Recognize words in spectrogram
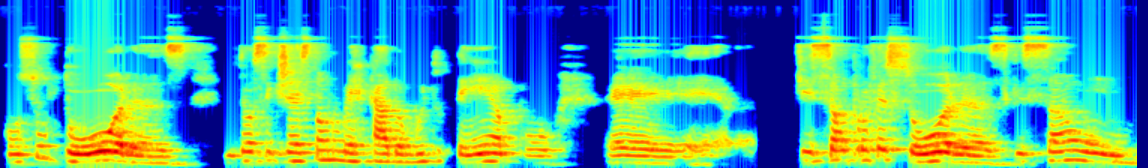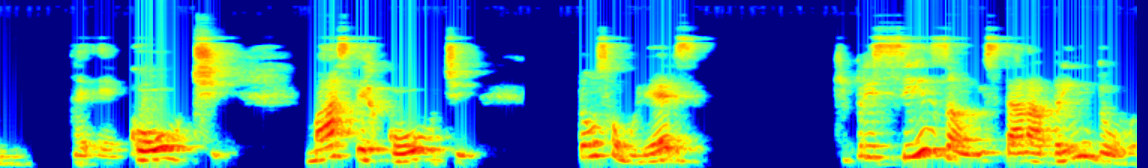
consultoras, então assim, que já estão no mercado há muito tempo, é, que são professoras, que são é, é, coach, master coach. Então, são mulheres que precisam estar abrindo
